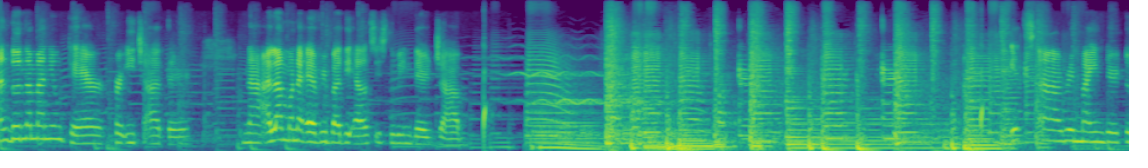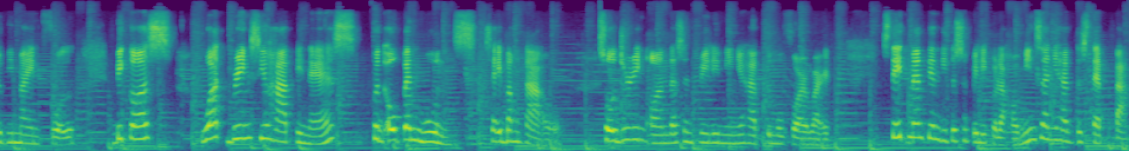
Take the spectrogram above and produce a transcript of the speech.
andun naman yung care for each other na alam mo na everybody else is doing their job. It's a reminder to be mindful because what brings you happiness could open wounds sa ibang tao. Soldiering on doesn't really mean you have to move forward. Statement din dito sa pelikula ko, minsan you have to step back.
